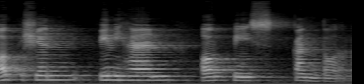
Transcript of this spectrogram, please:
option pilihan office kantor.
